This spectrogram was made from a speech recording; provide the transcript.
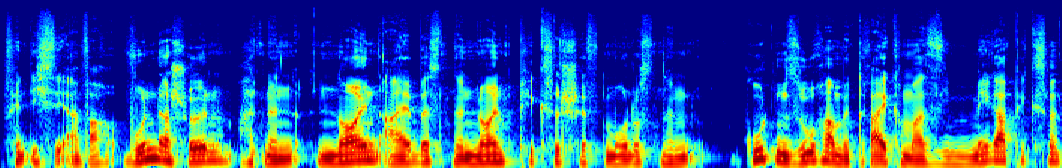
finde ich sie einfach wunderschön. Hat einen neuen IBIS, einen neuen Pixel Shift Modus, einen guten Sucher mit 3,7 Megapixel,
